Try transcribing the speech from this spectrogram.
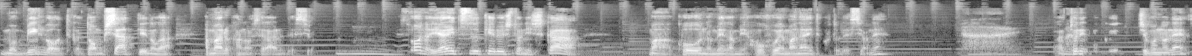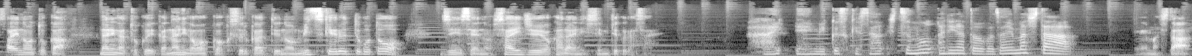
もうビンゴっていうか、ドンピシャっていうのがハマる可能性があるんですよ。うんそういうのをやり続ける人にしか、まあ、幸運の女神は微笑まないってことですよね。はい。とにかく自分のね、才能とか、何が得意か、何がワクワクするかっていうのを見つけるってことを人生の最重要課題にしてみてください。はい、えー、ミクスケさん、質問ありがとうございました。ありがとうございました。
